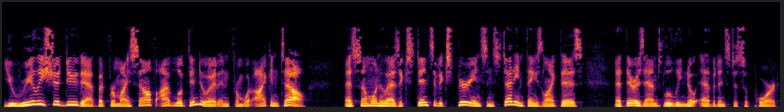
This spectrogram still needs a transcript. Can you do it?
You really should do that, but for myself, I've looked into it, and from what I can tell, as someone who has extensive experience in studying things like this, that there is absolutely no evidence to support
